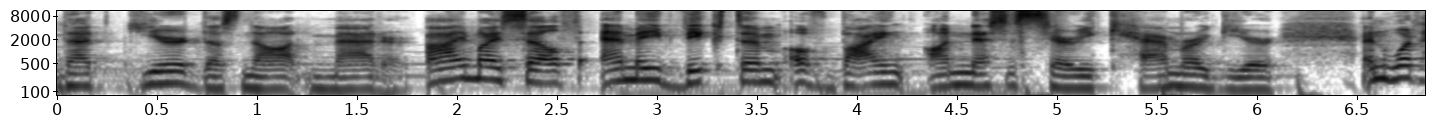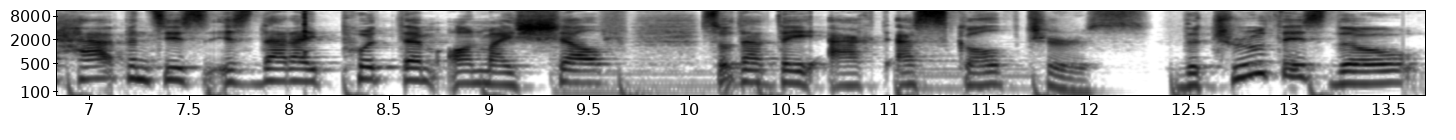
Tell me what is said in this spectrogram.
that gear does not matter. I myself am a victim of buying unnecessary camera gear and what happens is, is that I put them on my shelf so that they act as sculptures. The truth is though,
